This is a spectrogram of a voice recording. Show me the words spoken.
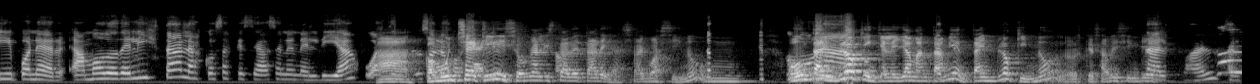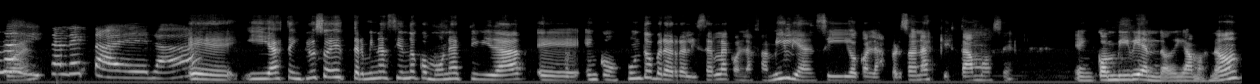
y poner a modo de lista las cosas que se hacen en el día o hasta Ah, incluso como un checklist o una lista de tareas, algo así, ¿no? Un- o un time una- blocking que le llaman también, time blocking, ¿no? Los que sabéis inglés. Tal cual, tal cual. Eh, y hasta incluso es- termina siendo como una actividad eh, en conjunto para realizarla con la familia en sí o con las personas que estamos en, en conviviendo, digamos, ¿no?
